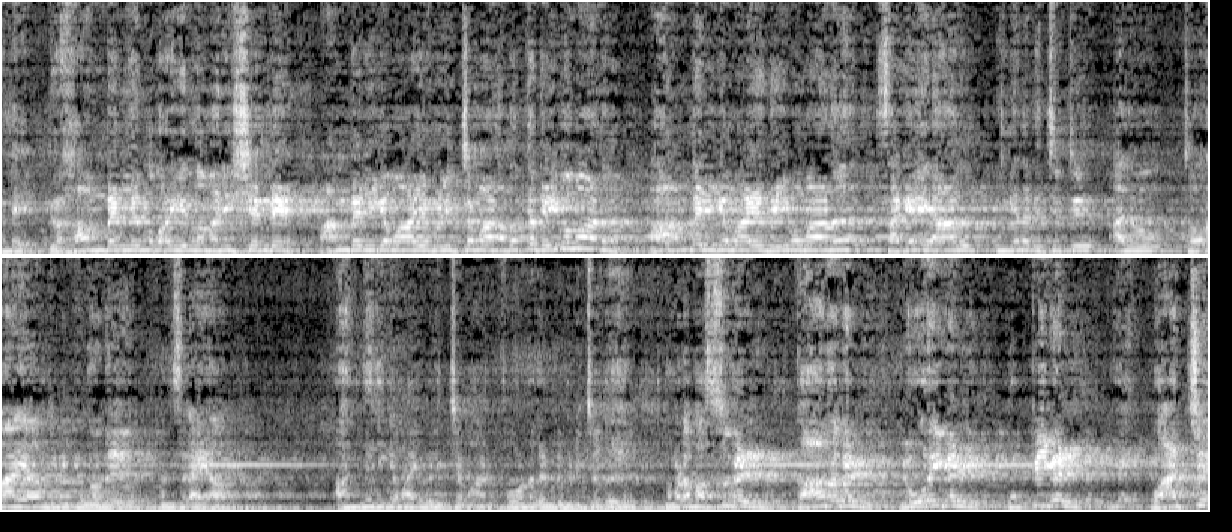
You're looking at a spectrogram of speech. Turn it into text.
അല്ലെ? ഗ്രഹാംബൽ എന്ന് പറയുന്ന മനുഷ്യന്റെ ആന്തരികമായ വെളിച്ചമാണ്. അതൊക്കെ ദൈവമാണ്. ആ ആന്തരികമായ ദൈവമാണ് സകലയാളും ഇങ്ങനെ വെച്ചിട്ട് അലോ ചോറായാണ് ചോദിക്കുന്നത് മനസ്സിലായോ? ആന്തരികമായ വെളിച്ചമാണ് ഫോൺ കണ്ടുപിടിച്ചത്. നമ്മുടെ ബസ്സുകൾ കാറുകൾ ലോറികൾ കുപ്പികൾ വാച്ച്.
